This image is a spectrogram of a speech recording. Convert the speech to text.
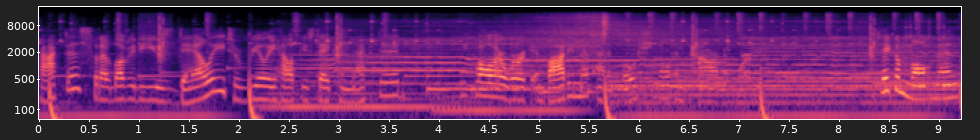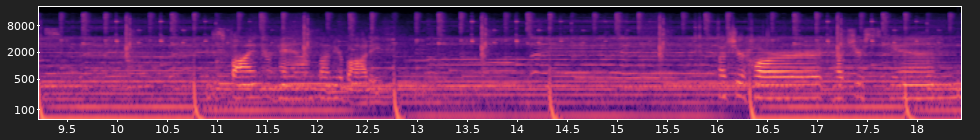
practice that I'd love you to use daily to really help you stay connected We call our work embodiment and emotional empowerment work. Take a moment and just find your hands on your body. Touch your heart, touch your skin.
